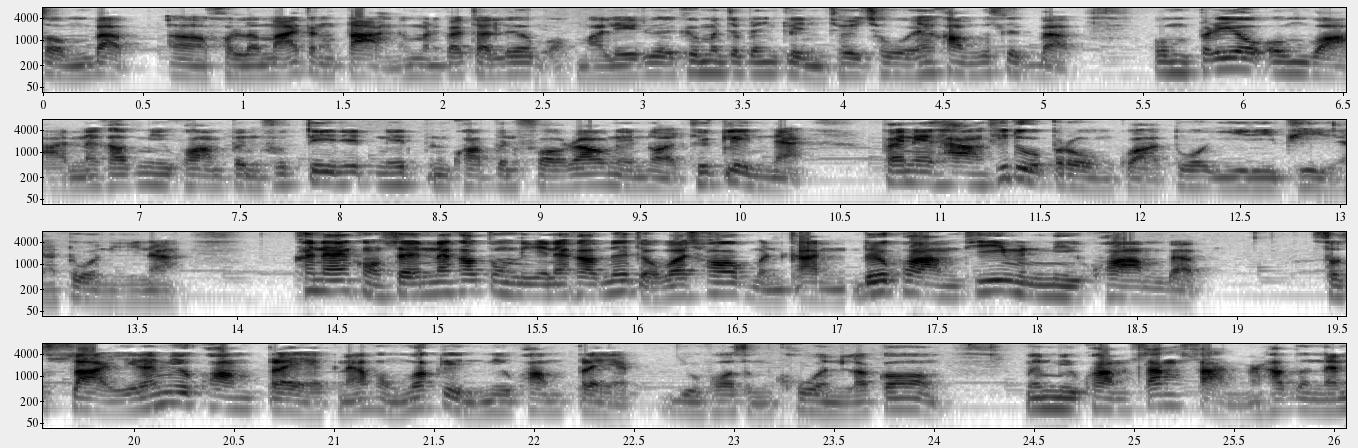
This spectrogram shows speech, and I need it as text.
สมแบบผลไม้ต่างๆนะมันก็จะเริ่มออกมาเรื่อยๆ คือมันจะเป็นกลิ่นโชยๆ ให้ความรู้สึกแบบอมเปรี้ยวอมหวานนะครับ มีความเป็นฟุตตี้นิดๆ เป็นความเป็นฟลอรัลหน่อยๆ คือกลิ่นเนี่ยไปในทางที่ดูโปร่งกว่าตัว EDP นะตัวนี้นะคะแนนของเซนนะครับตรงนี้นะครับ เนื่องจากว่าชอบเหมือนกัน ด้วยความที่มันมีความแบบ สดใสและมีความแปลกนะ ผมว่ากลิ่นมีความแปลกอยู่พอสมควร แล้วก็มันมีความสร้างสรรค์นะครับดังนั้น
